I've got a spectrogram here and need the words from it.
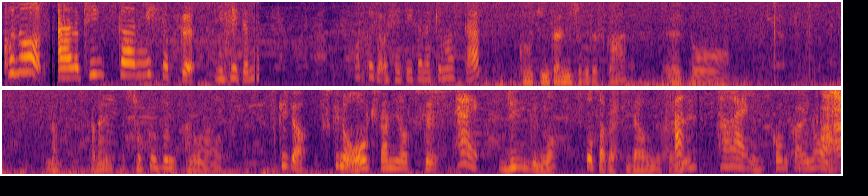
このあの金環日食についてももう少し教えていただけますか？この金環日食ですか？えっ、となんていうんですかね、食分あの月が月の大きさによってはい。リングの太さが違うんですよあね。、はい。今回のは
